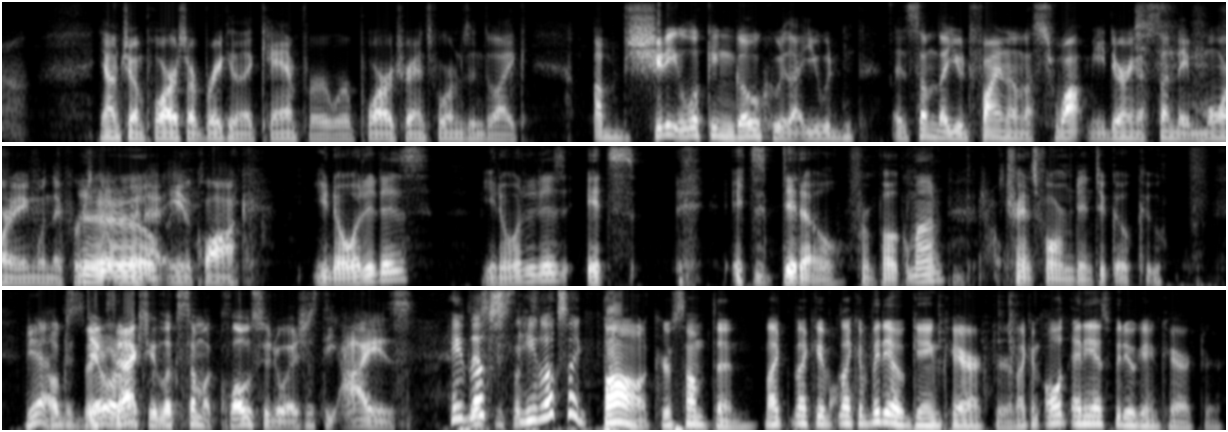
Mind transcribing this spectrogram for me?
Yamcha and Puar start breaking the camphor, where Puar transforms into like a shitty looking Goku that you would it's something that you'd find on a swap meet during a Sunday morning when they first No, no, open no. at eight o'clock. You know what it is? You know what it is? It's it's Ditto from Pokemon transformed into Goku. Yeah, Oh, because so Ditto exactly. actually looks somewhat closer to it. It's just the eyes. He this looks, he looks like Bonk or something, like like a like a video game character, like an old NES video game character.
